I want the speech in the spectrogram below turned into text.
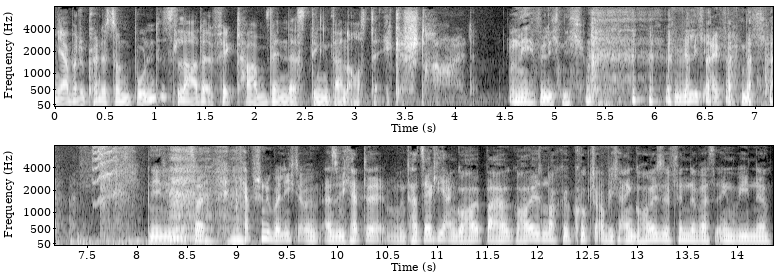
Ja, aber du könntest so einen Bundesladeeffekt haben, wenn das Ding dann aus der Ecke strahlt. Nee, will ich nicht. will ich einfach nicht. Nee, nee, das soll, ich habe schon überlegt, also ich hatte tatsächlich an Gehäu bei Gehäusen noch geguckt, ob ich ein Gehäuse finde, was irgendwie eine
